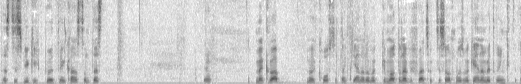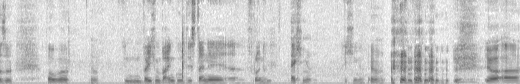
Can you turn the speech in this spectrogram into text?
dass du das wirklich beurteilen kannst und das, ja, man glaubt, man kostet dann gerne, aber man hat dann auch bevorzugte Sachen, was man gerne mal trinkt. Also, aber, ja, In welchem Weingut ist deine äh, Freundin? Eichinger. Echinger? Ja, ja äh,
